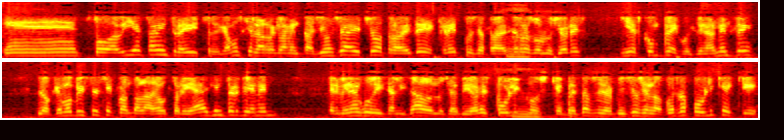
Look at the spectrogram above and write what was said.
Eh, todavía están entredichos. Digamos que la reglamentación se ha hecho a través de decretos y a través de resoluciones y es complejo. Y finalmente lo que hemos visto es que cuando las autoridades intervienen, terminan judicializados los servidores públicos que prestan sus servicios en la fuerza pública y que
